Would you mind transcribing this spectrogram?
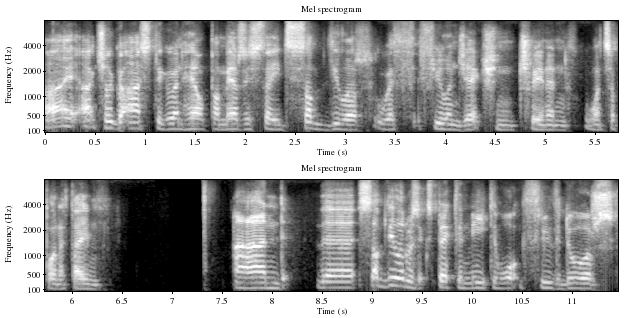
I actually got asked to go and help a Merseyside sub dealer with fuel injection training once upon a time. And the sub dealer was expecting me to walk through the doors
